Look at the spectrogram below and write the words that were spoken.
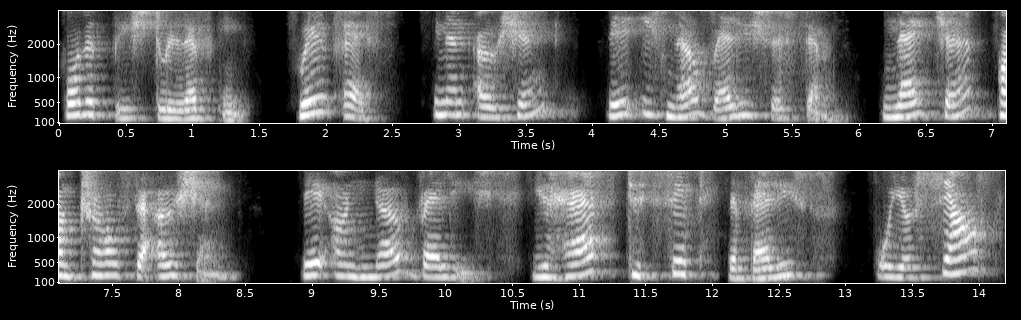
for the fish to live in. Whereas in an ocean, there is no value system. Nature controls the ocean. There are no values. You have to set the values for yourself.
